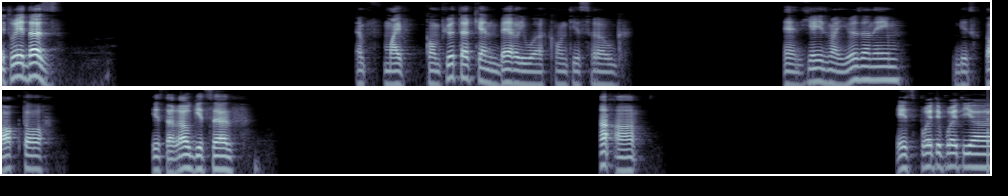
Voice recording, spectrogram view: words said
It really does. And my computer can barely work on this rogue and here is my username this doctor is the rogue itself uh-uh. It's pretty pretty uh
